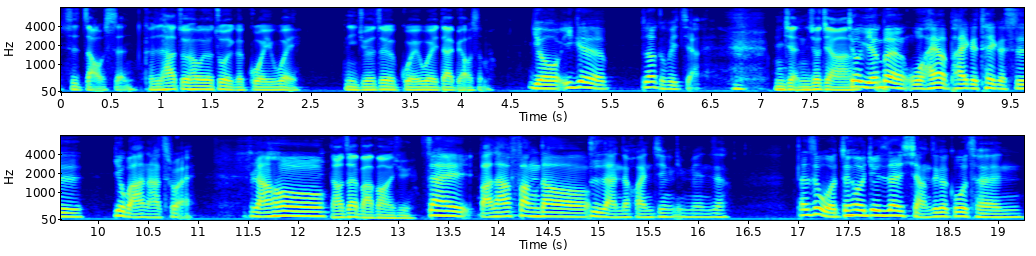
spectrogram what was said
是早神，可是他最后又做一个归位，你觉得这个归位代表什么？有一个不知道可不可以讲，你讲你就讲啊。就原本我还要拍一个 take 是又把它拿出来，然后然后再把它放回去，再把它放到自然的环境里面这样。但是我最后就是在想这个过程，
